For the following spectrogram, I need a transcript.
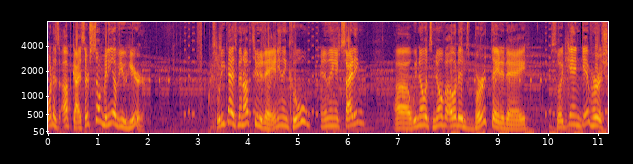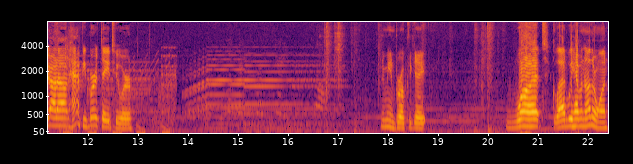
What is up, guys? There's so many of you here. So what have you guys been up to today? Anything cool? Anything exciting? Uh, we know it's Nova Odin's birthday today. So again, give her a shout out. Happy birthday to her. What do you mean broke the gate? What? Glad we have another one.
